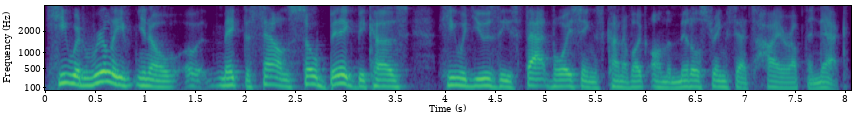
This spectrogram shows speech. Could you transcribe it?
he would really, you know, uh, make the sound so big because he would use these fat voicings kind of like on the middle string sets higher up the neck.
